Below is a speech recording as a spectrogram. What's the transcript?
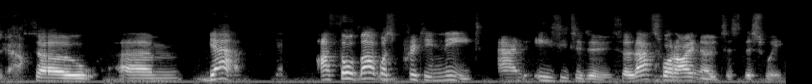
Yeah. So um, yeah, I thought that was pretty neat and easy to do. So that's what I noticed this week.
